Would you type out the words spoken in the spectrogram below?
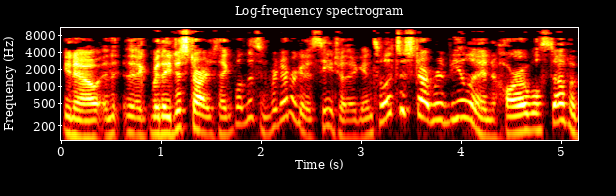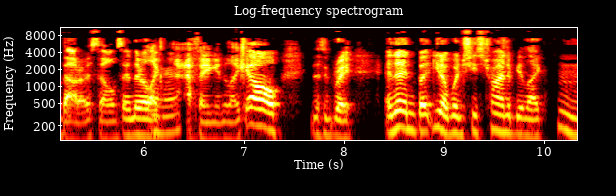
You know, and like where they just start it's like, well, listen, we're never going to see each other again, so let's just start revealing horrible stuff about ourselves. And they're like Mhm. laughing and like, oh, this is great. And then, but you know, when she's trying to be like, hmm,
